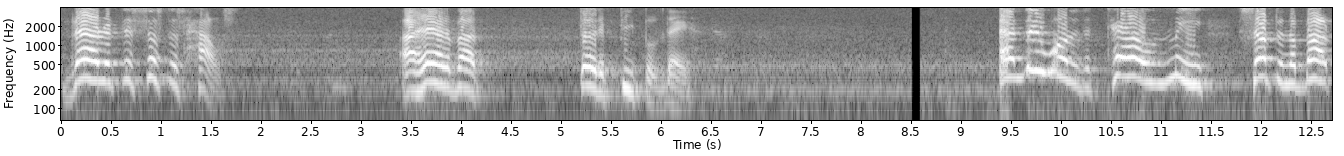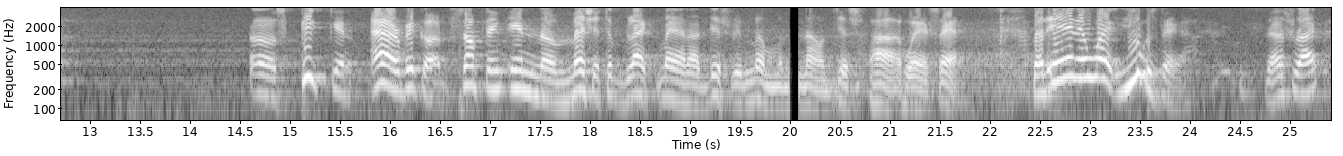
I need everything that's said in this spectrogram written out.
there at this sister's house. I had about 30 people there. And they wanted to tell me something about uh, speaking Arabic or something in the message to black man. I just remember now just how, where it's at. But anyway, you was there. That's right.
